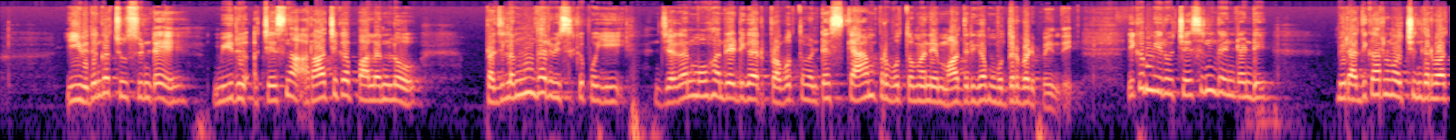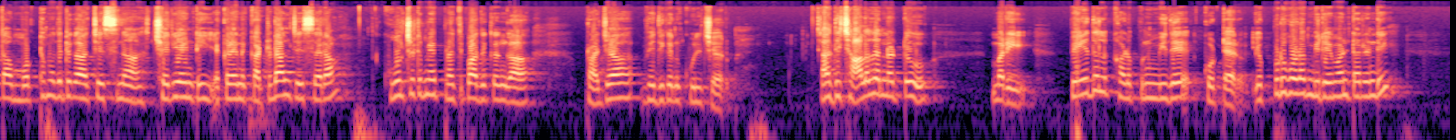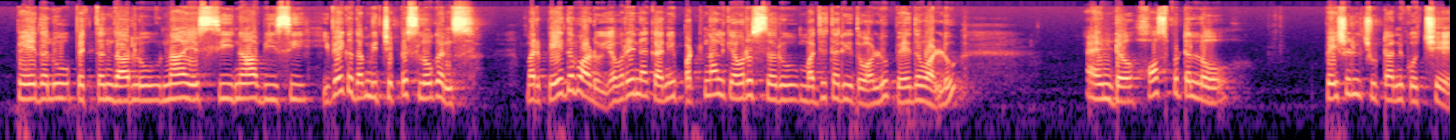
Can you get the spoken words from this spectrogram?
ఈ విధంగా చూస్తుంటే మీరు చేసిన అరాచక పాలనలో ప్రజలందరూ విసిగిపోయి జగన్మోహన్ రెడ్డి గారి ప్రభుత్వం అంటే స్కామ్ ప్రభుత్వం అనే మాదిరిగా ముద్రపడిపోయింది. ఇక మీరు చేసినది ఏంటండి? మీరు అధికారంలో వచ్చిన తర్వాత మొట్టమొదటిగా చేసిన చర్య ఏంటి? ఎక్కడైనా కట్టడాలు చేశారా? కూల్చడమే ప్రతిపాదకంగా ప్రజా వేదికను కూల్చారు. అది చాలదన్నట్టు మరి పేదల కడుపుని మీదే కొట్టారు. ఎప్పుడు కూడా మీరేమంటారండి? పేదలు పెత్తందారులు నా ఎస్సీ నా బీసీ ఇవే కదా మీరు చెప్పే స్లోగన్స్. మరి పేదవాడు ఎవరైనా కానీ పట్టణాలకు ఎవరు వస్తారు? మధ్యతరగతి వాళ్ళు పేదవాళ్ళు. అండ్ హాస్పిటల్లో పేషెంట్లు చూడటానికి వచ్చే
